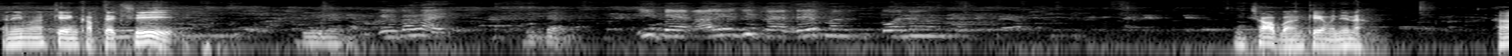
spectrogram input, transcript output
อันนี้มาเก่งขับแท็กซี่ ดูเลยครับเอวเท่าไหร่ยี่แปดยี่แปดไอ้ยี่แปดเดฟมันตัวหนึ่งมึงชอบเหรอกางเกงวันนี้นะฮะ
